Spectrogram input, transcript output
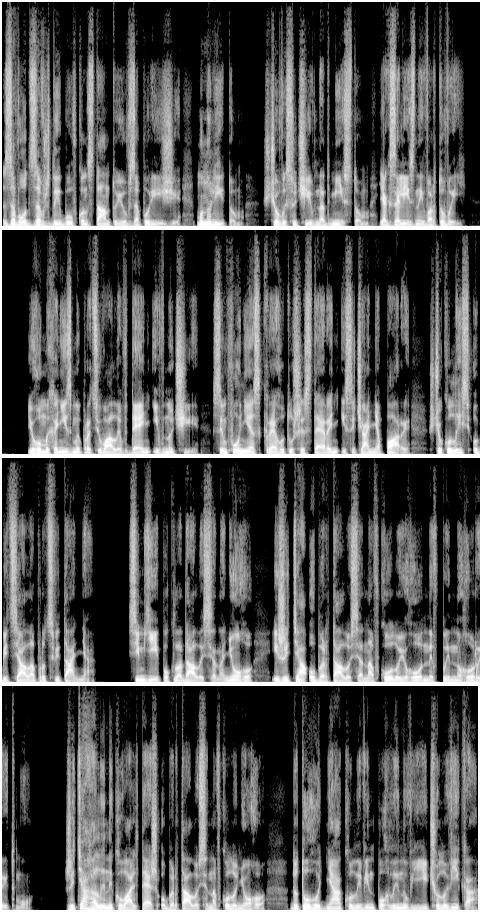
Завод завжди був константою в Запоріжжі, монолітом, що височів над містом, як залізний вартовий. Його механізми працювали вдень і вночі, симфонія скреготу шестерень і сичання пари, що колись обіцяла процвітання. Сім'ї покладалися на нього, і життя оберталося навколо його невпинного ритму. Життя Галини Коваль теж оберталося навколо нього, до того дня, коли він поглинув її чоловіка.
